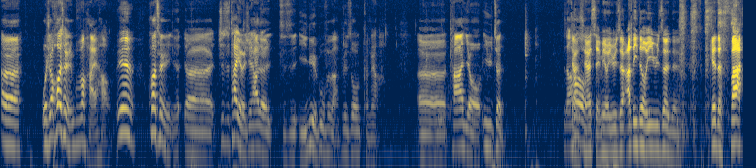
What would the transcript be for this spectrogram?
呃，我觉得华晨宇的部分还好，因为华晨宇呃，就是他有一些他的只是疑虑的部分嘛，比如说可能呃，他有抑郁症，干然后现在谁没有抑郁症？阿弟都有抑郁症的，Get the fuck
